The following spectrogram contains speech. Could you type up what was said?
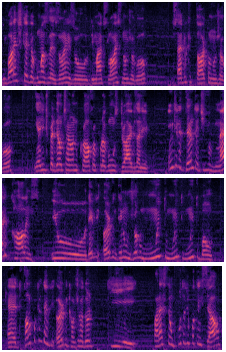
Embora a gente teve algumas lesões, o Max Lawrence não jogou, o Cedric Thornton não jogou, e a gente perdeu o Tyrone Crawford por alguns drives ali. Entretanto, eu tive o Malik Collins e o David Irving tem um jogo muito, muito, muito bom. É, fala um pouquinho do David Irving, que é um jogador que parece ter um puta de potencial,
